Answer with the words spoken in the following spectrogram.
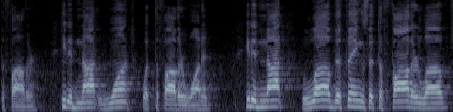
the Father. He did not want what the Father wanted. He did not love the things that the Father loved.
